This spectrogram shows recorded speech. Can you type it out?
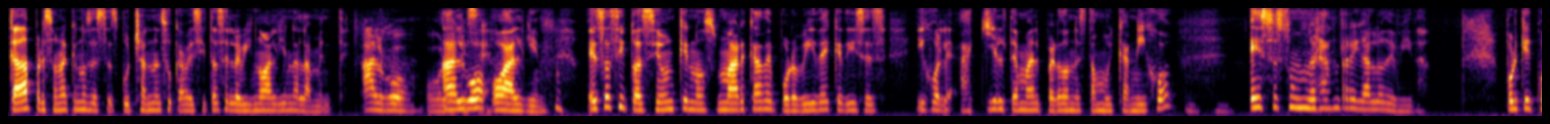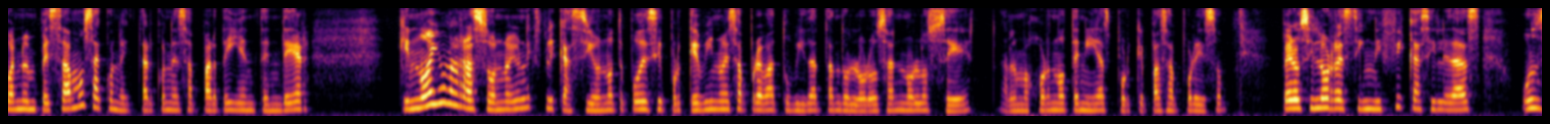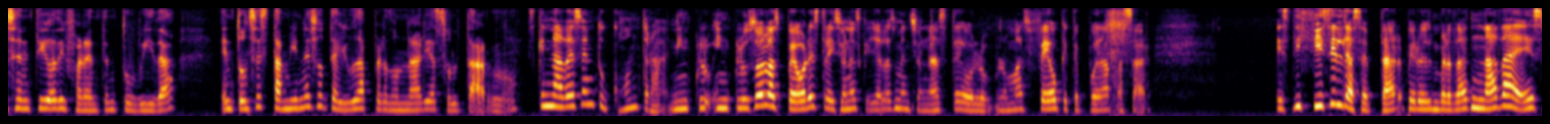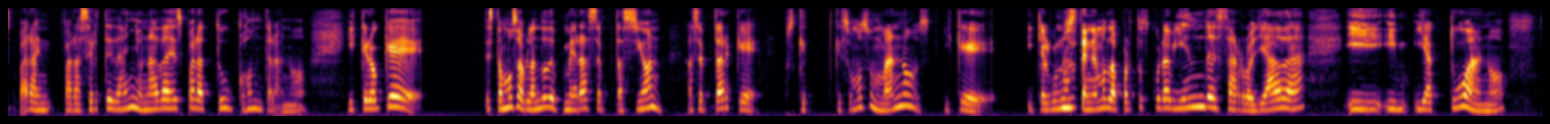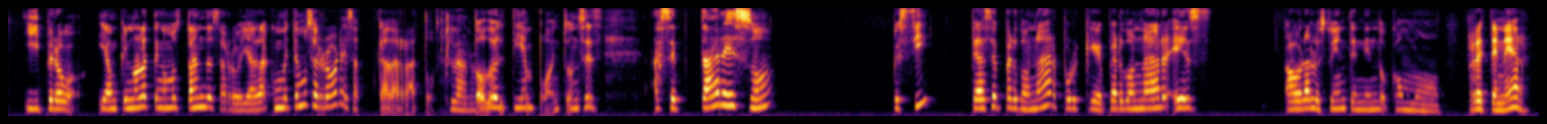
cada persona que nos está escuchando en su cabecita se le vino a alguien a la mente. Algo o Algo o alguien. Esa situación que nos marca de por vida y que dices, híjole, aquí el tema del perdón está muy canijo. Eso es un gran regalo de vida. Porque cuando empezamos a conectar con esa parte y entender que no hay una razón, no hay una explicación, no te puedo decir por qué vino esa prueba a tu vida tan dolorosa, no lo sé. A lo mejor no tenías por qué pasar por eso pero si lo resignificas y le das un sentido diferente en tu vida, entonces también eso te ayuda a perdonar y a soltar, ¿no? Es que nada es en tu contra, incluso las peores traiciones que ya las mencionaste o lo, más feo que te pueda pasar. Es difícil de aceptar, pero en verdad nada es para, para hacerte daño, nada es para tu contra, ¿no? Y creo que estamos hablando de mera aceptación, aceptar que, pues que, que somos humanos y que y que algunos tenemos la parte oscura bien desarrollada y, y, actúa, ¿no? Y pero, y aunque no la tengamos tan desarrollada, cometemos errores a cada rato, claro. todo el tiempo. Entonces, aceptar eso, pues sí, te hace perdonar, porque perdonar es, ahora lo estoy entendiendo como retener.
